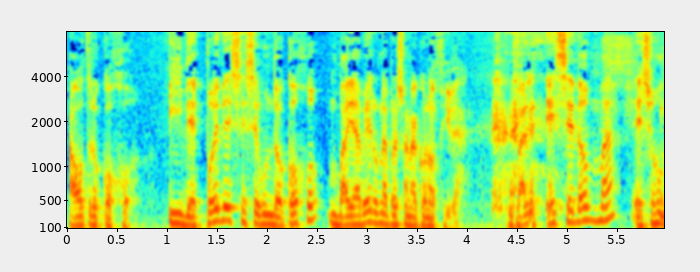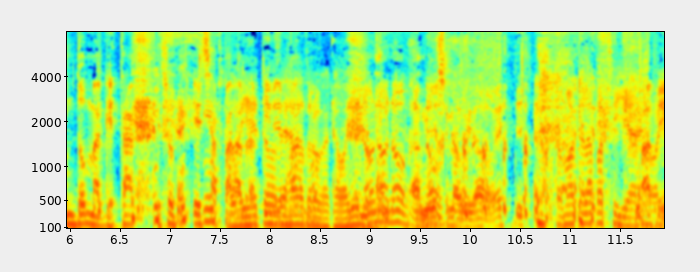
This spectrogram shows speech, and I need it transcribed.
a otro cojo. Y después de ese segundo cojo, vaya a ver una persona conocida. ¿Vale? Ese dogma, eso es un dogma que está. Eso, deja la algo. droga, caballito. No, no, no. A mí no. se me ha olvidado, ¿eh? Tómate la pastilla, Papi.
